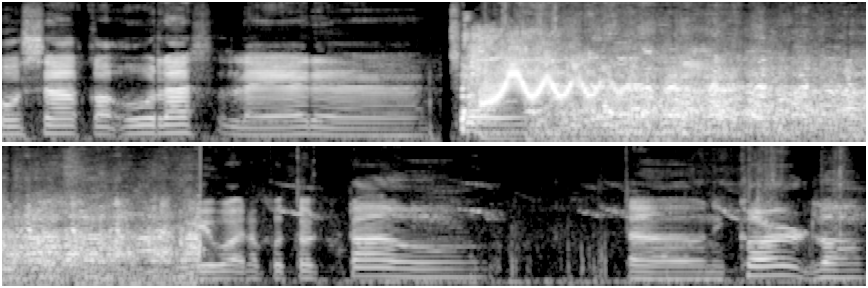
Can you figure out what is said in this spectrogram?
usa ka oras later. Iwa na po tag tao tao ni Carla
